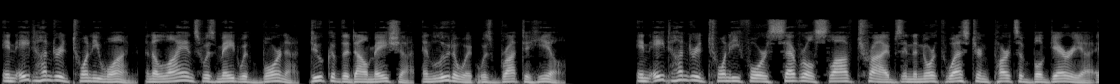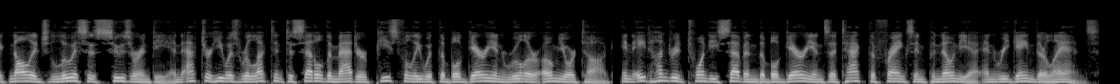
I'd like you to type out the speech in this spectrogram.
In 821, an alliance was made with Borna, Duke of the Dalmatia, and Ljudevit was brought to heel. In 824 several Slav tribes in the northwestern parts of Bulgaria acknowledged Louis's suzerainty and after he was reluctant to settle the matter peacefully with the Bulgarian ruler Omurtag, in 827 the Bulgarians attacked the Franks in Pannonia and regained their lands.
